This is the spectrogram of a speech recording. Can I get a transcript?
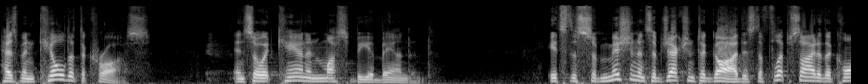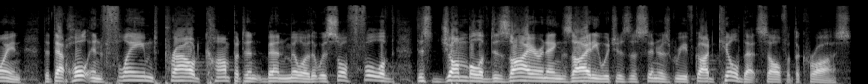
has been killed at the cross and so it can and must be abandoned. It's the submission and subjection to God that's the flip side of the coin. That that whole inflamed, proud, competent Ben Miller that was so full of this jumble of desire and anxiety, which is the sinner's grief, God killed that self at the cross.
